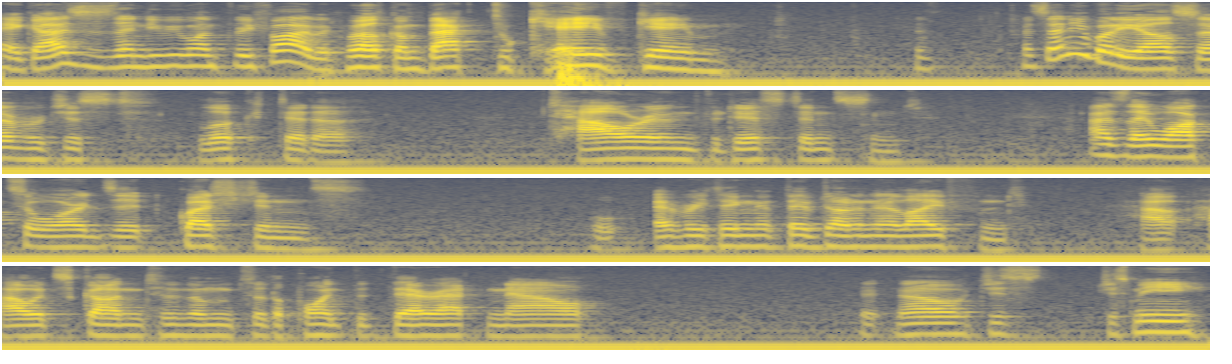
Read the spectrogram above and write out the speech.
Hey guys, this is NDV135 and welcome back to Cave Game. Has anybody else ever just looked at a tower in the distance and as they walk towards it questions everything that they've done in their life and how how it's gotten to them to the point that they're at now? Uh, no, just just me.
